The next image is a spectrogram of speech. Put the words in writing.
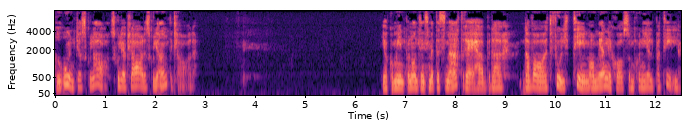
hur ont jag skulle ha, skulle jag klara det, skulle jag inte klara det. Jag kom in på någonting som heter smärtrehab där där var ett fullt team av människor som kunde hjälpa till.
